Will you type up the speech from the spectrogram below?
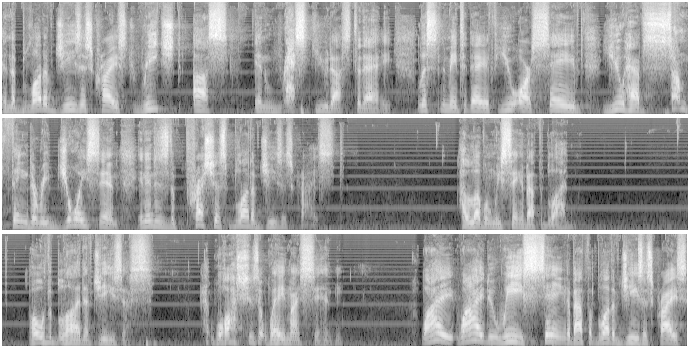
and the blood of Jesus Christ reached us and rescued us today. Listen to me today. If you are saved, you have something to rejoice in, and it is the precious blood of Jesus Christ. I love when we sing about the blood. Oh, the blood of Jesus that washes away my sin. Why, why do we sing about the blood of Jesus Christ?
